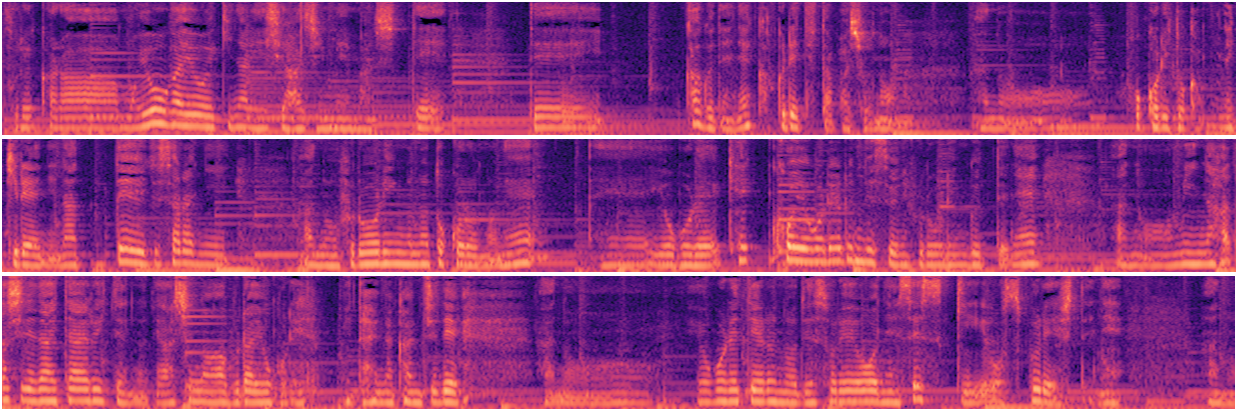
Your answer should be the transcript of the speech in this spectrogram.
それから模様替えをいきなりし始めましてで家具でね隠れてた場所のあのほこりとかもね綺麗になってでさらにあのフローリングのところのね、汚れ結構汚れるんですよねフローリングってね。あのみんな裸足で大体歩いてるので足の油汚れみたいな感じで、あの汚れてるのでそれをねセスキをスプレーしてね、あの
